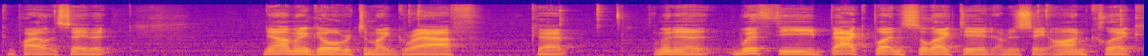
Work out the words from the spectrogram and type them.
compile it, save it. Now I'm going to go over to my graph. Okay, I'm going to, with the back button selected, I'm going to say on click.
